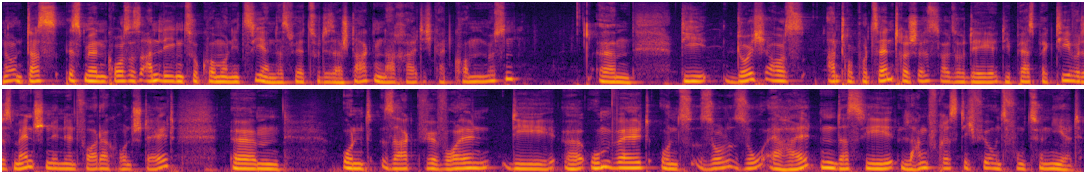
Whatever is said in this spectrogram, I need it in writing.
Ne, und das ist mir ein großes Anliegen zu kommunizieren, dass wir zu dieser starken Nachhaltigkeit kommen müssen, ähm, die durchaus anthropozentrisch ist, also die, die Perspektive des Menschen in den Vordergrund stellt ähm, und sagt, wir wollen die äh, Umwelt uns so, so erhalten, dass sie langfristig für uns funktioniert,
